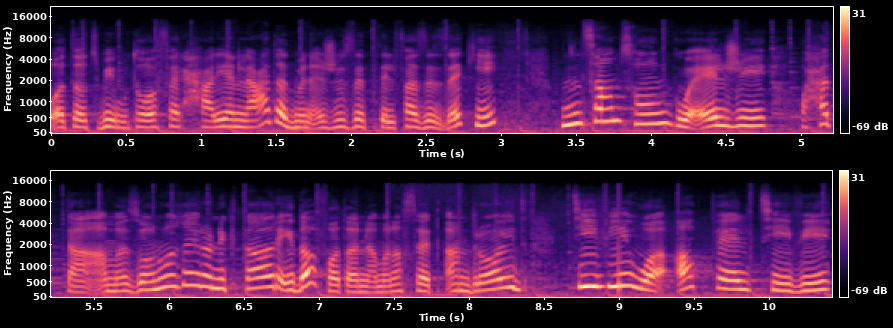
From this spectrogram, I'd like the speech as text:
والتطبيق متوفر حاليا لعدد من أجهزة التلفاز الذكي من سامسونج و LG وحتى أمازون وغيرهم. كتار إضافة لمنصة أندرويد TV و Apple TV.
